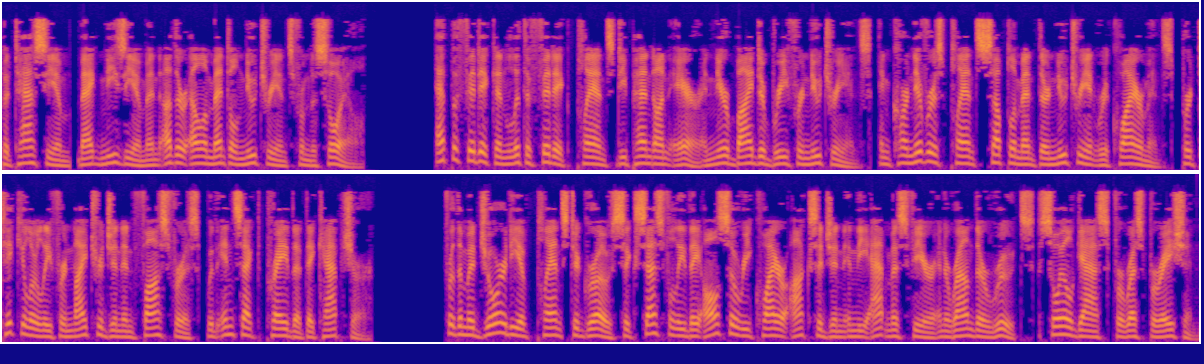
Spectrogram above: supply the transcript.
potassium, magnesium and other elemental nutrients from the soil. Epiphytic and lithophytic plants depend on air and nearby debris for nutrients, and carnivorous plants supplement their nutrient requirements, particularly for nitrogen and phosphorus, with insect prey that they capture. For the majority of plants to grow successfully they also require oxygen in the atmosphere and around their roots soil gas for respiration.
